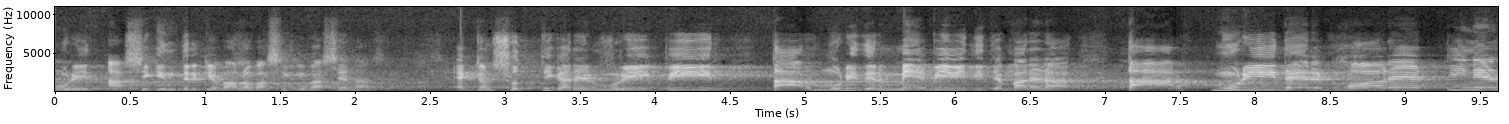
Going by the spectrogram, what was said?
মুরিদ আশিকিনদেরকে ভালোবাসে কি বাসে না? একজন সত্যিকারের মুড়ি পীর তার মুড়িদের মেয়ে বিয়ে দিতে পারে না। তার মুড়িদের ঘরে টিনের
